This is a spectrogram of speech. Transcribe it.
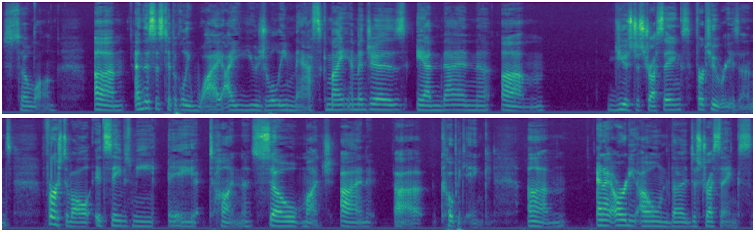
so long. Um, and this is typically why I usually mask my images and then um, use distress inks for two reasons. First of all, it saves me a ton, so much on uh, Copic ink. Um, and I already own the distress inks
